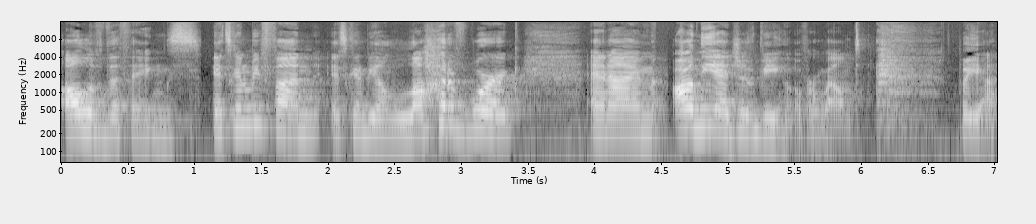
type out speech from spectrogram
all of the things. It's gonna be fun, it's gonna be a lot of work, and I'm on the edge of being overwhelmed. but yeah,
